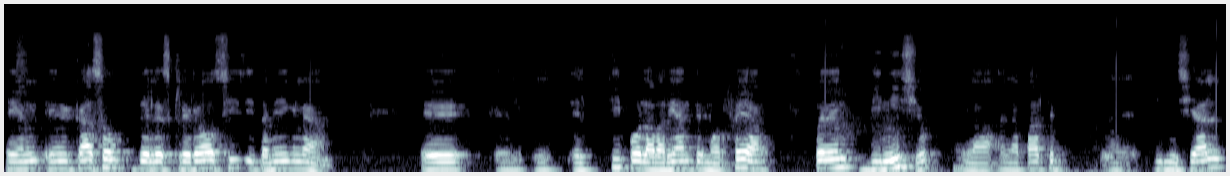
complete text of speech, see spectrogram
en, el caso de la esclerosis y también la, eh, el, tipo, la variante morfea, pueden de inicio, en la, parte eh, inicial,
